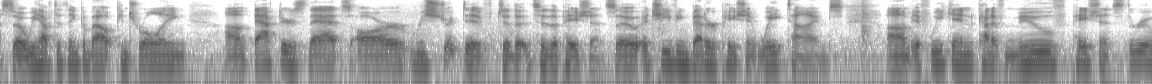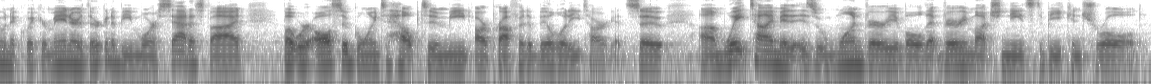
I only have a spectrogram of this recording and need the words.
So we have to think about controlling um, factors that are restrictive to the to the patient. So achieving better patient wait times. Um, if we can kind of move patients through in a quicker manner, they're going to be more satisfied. But we're also going to help to meet our profitability targets. So um, wait time is one variable that very much needs to be controlled.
